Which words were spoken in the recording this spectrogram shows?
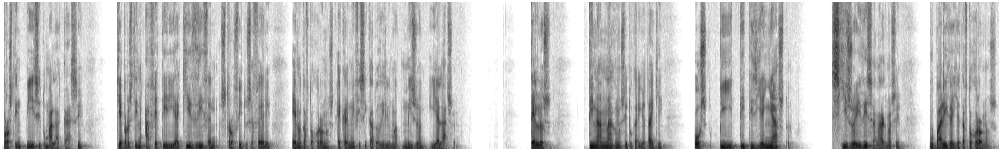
προς την ποίηση του Μαλακάση και προς την αφετηριακή δίθεν στροφή του Σεφέρη, ενώ ταυτοχρόνως εκρεμεί φυσικά το δίλημα μίζων ή ελάσσων. Τέλος, την ανάγνωση του Καριωτάκη ως ποιητή της γενιάς του. Σχιζοειδής ανάγνωση που παρήγαγε ταυτοχρόνως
